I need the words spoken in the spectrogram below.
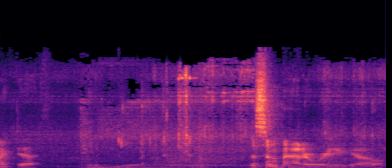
Ironic death. Doesn't matter where you go.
